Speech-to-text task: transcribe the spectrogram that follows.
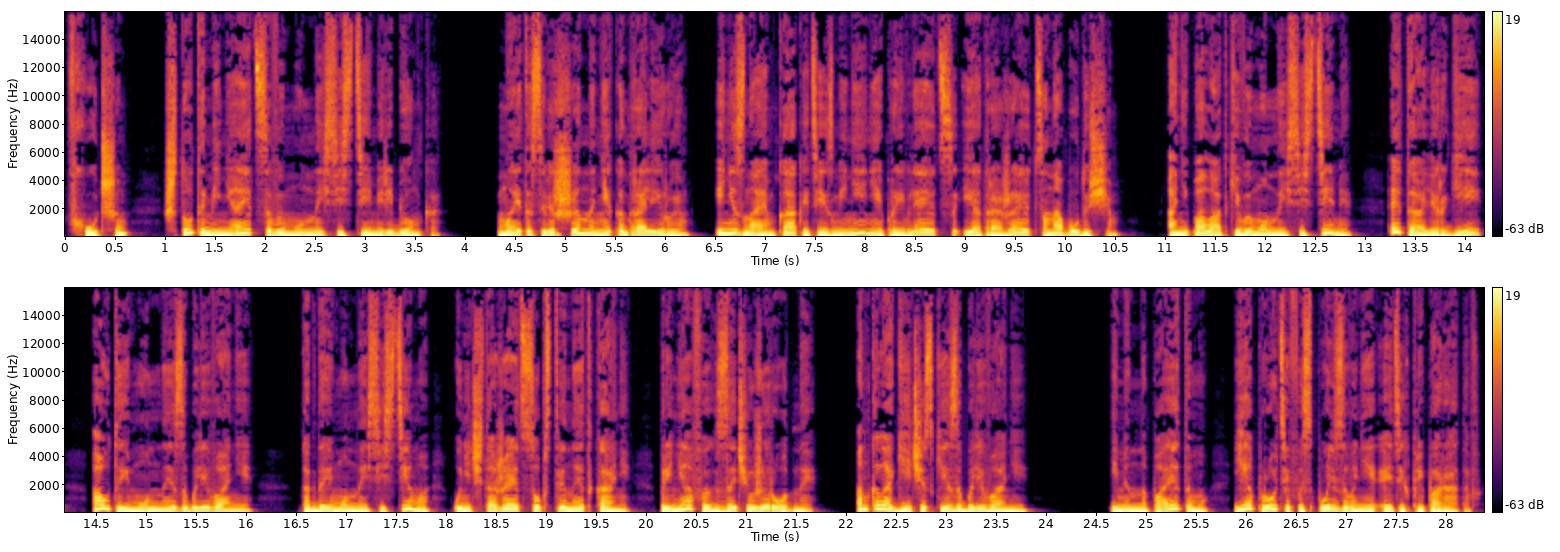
В худшем что-то меняется в иммунной системе ребенка. Мы это совершенно не контролируем, и не знаем, как эти изменения проявляются и отражаются на будущем. А неполадки в иммунной системе — это аллергии, аутоиммунные заболевания, когда иммунная система уничтожает собственные ткани, приняв их за чужеродные, онкологические заболевания. Именно поэтому я против использования этих препаратов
